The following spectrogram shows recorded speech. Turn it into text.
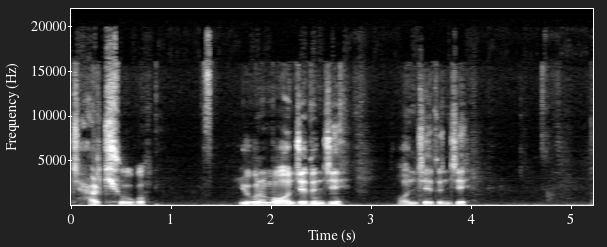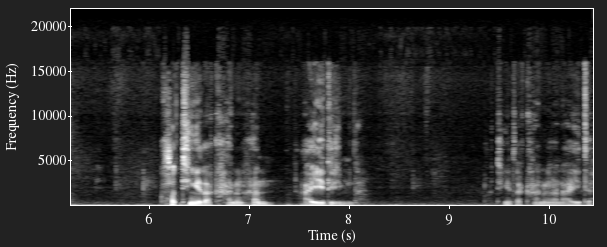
잘 키우고 이거는 뭐 언제든지 언제든지 커팅이 다 가능한 아이들입니다. 커팅이 다 가능한 아이들.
